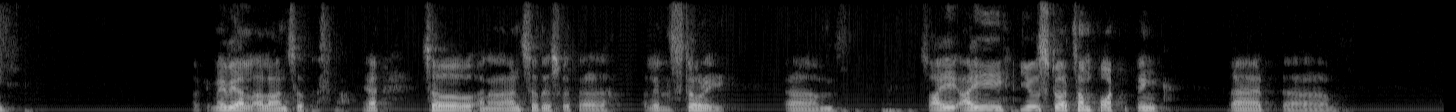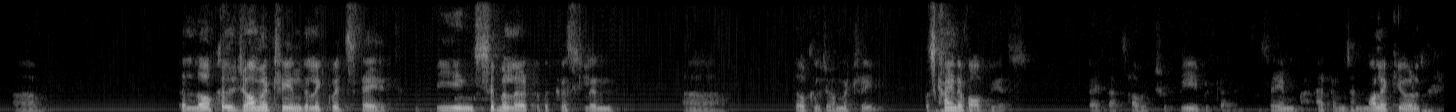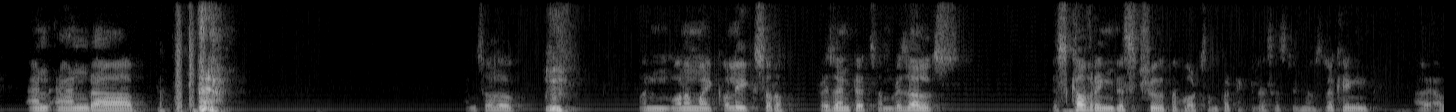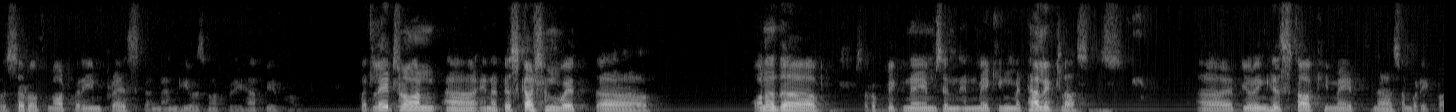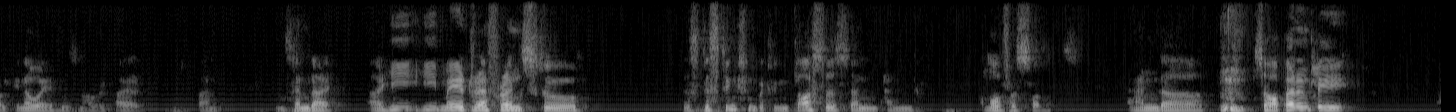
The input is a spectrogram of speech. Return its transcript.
okay, maybe I'll, I'll answer this now. Yeah. So, and I'll answer this with a, a little story. Um, so I, I, used to at some point think that uh, uh, the local geometry in the liquid state being similar to the crystalline uh, local geometry was kind of obvious. Right? That's how it should be because the same atoms and molecules. And, and, uh, and so when one of my colleagues sort of presented some results discovering this truth about some particular system I was looking, I, I was sort of not very impressed and, and he was not very happy about but later on, uh, in a discussion with uh, one of the sort of big names in, in making metallic glasses, uh, during his talk, he made uh, somebody called Inoue, who's now retired in Japan, in Sendai. Uh, he, he made reference to this distinction between glasses and, and amorphous solids. And uh, so apparently,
